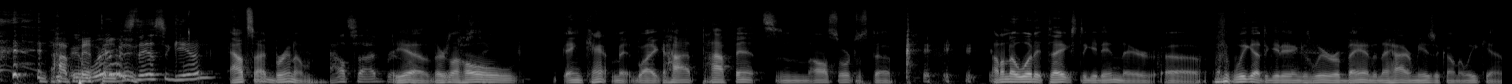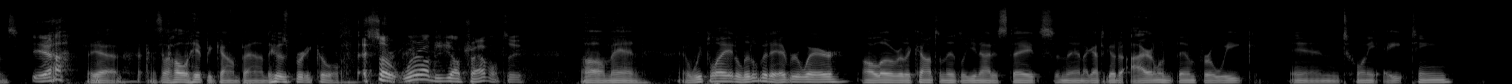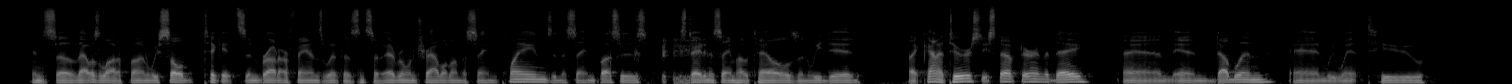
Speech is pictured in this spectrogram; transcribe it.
I bet Where was do. this again? outside Brenham. Outside. Brenham. Yeah, there's a whole encampment, like high high fence and all sorts of stuff. I don't know what it takes to get in there. Uh, we got to get in because we were a band and they hire music on the weekends. Yeah. Yeah, it's a whole hippie compound. It was pretty cool. So, where all did y'all travel to? Oh man, we played a little bit of everywhere, all over the continental United States, and then I got to go to Ireland with them for a week in 2018. And so that was a lot of fun. We sold tickets and brought our fans with us, and so everyone traveled on the same planes and the same buses, stayed in the same hotels, and we did like kind of touristy stuff during the day. And in Dublin, and we went to,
